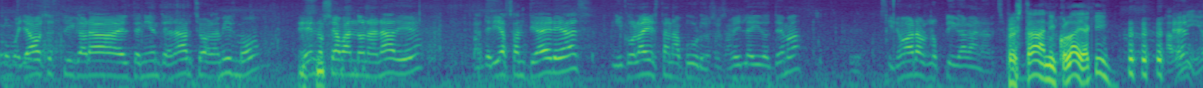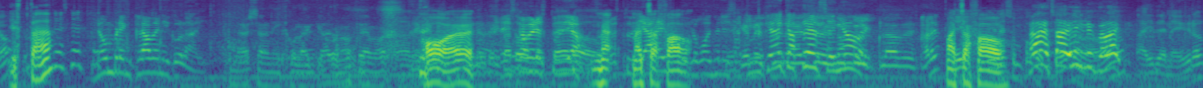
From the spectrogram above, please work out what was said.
como ya os explicará el teniente Narcho ahora mismo, ¿eh? no se abandona a nadie, baterías antiaéreas, Nicolai está en apuros, ¿os habéis leído el tema? Si no, ahora os lo explicará Narcho. Pero está Nicolai aquí. Ha venido. ¿Y está? Nombre en clave Nicolai. No es el Nicolai que conocemos. Joder, Tenéis que haber estudiado. Me ha- chafado. pues ¿Qué hay que hacer, señor? ¿Vale? me ha chafado. Ah, está ahí, Nicolai. Ahí de negro.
